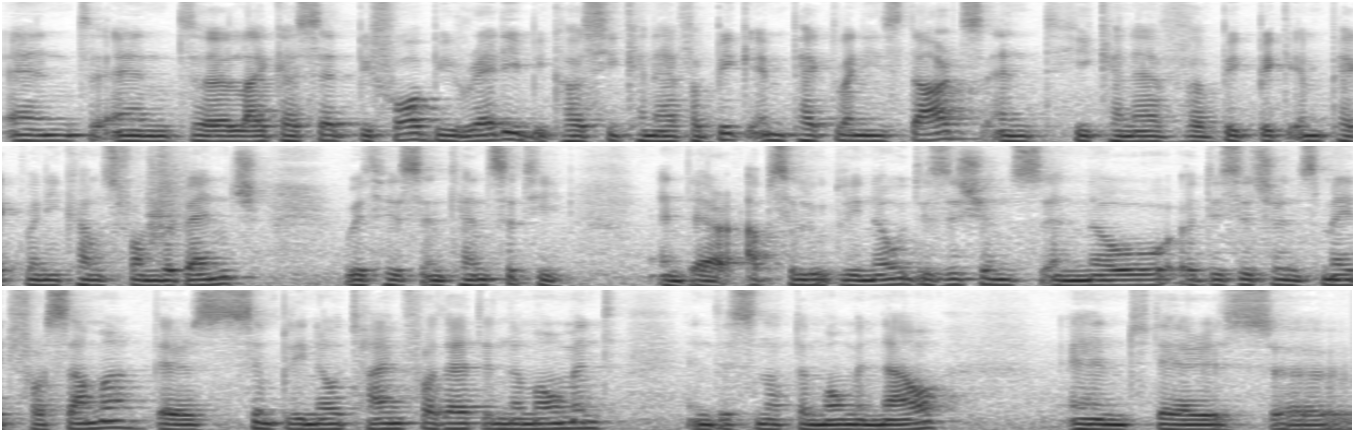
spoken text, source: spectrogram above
and and uh, like I said before, be ready because he can have a big impact when he starts, and he can have a big big impact when he comes from the bench with his intensity. And there are absolutely no decisions and no uh, decisions made for summer. There's simply no time for that in the moment, and this is not the moment now. And there is uh,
